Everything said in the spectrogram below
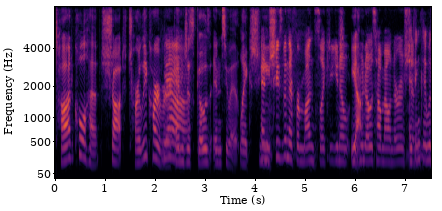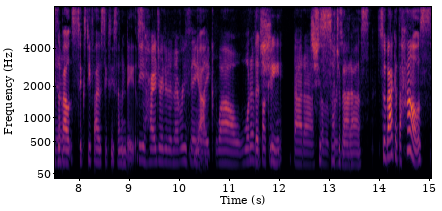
todd Kohlhepp shot charlie carver Yeah. and just goes into it like she And she's been there for months. Like, you know, Yeah. who knows how malnourished. i think and, it was you know, about 65 67 days dehydrated and everything. Yeah. Like, wow, what a That fucking she- badass. She's a such a badass. So back at the house,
